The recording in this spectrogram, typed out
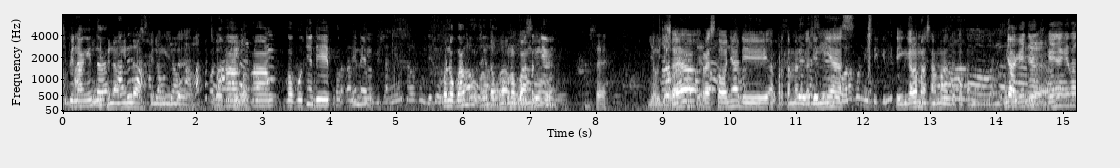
Cipinang Indah. Pinang Tapi Indah masa Pinang jauh-jauh Indah. amat ke Ah, ah, GoFoodnya di ini Pondok Bambu sih. Pondok Bambu. Saya jauh-jauh Saya ya. restonya di apartemen Gading Nias. Tinggal sama sama dekat sama. Enggak, kayaknya Iya. kayaknya kita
